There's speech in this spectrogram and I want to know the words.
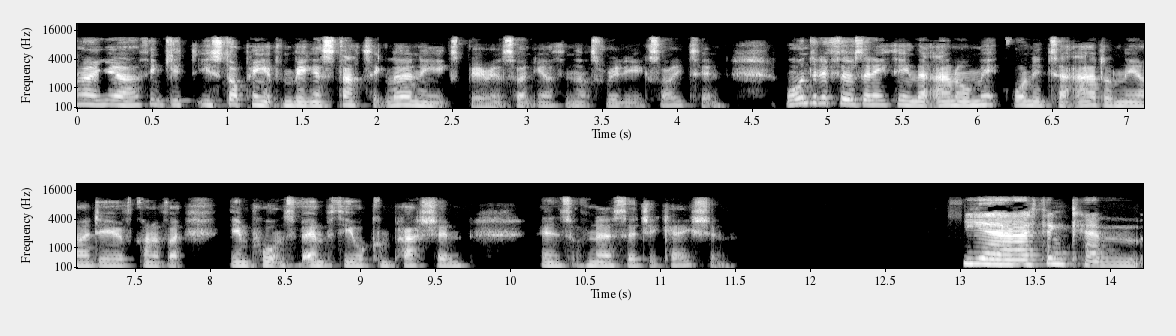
Mm. Oh, yeah, I think you- you're stopping it from being a static learning experience, aren't you? I think that's really exciting. I wondered if there was anything that Anne or Mick wanted to add on the idea of kind of like the importance of empathy or compassion in sort of nurse education. Yeah, I think um,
